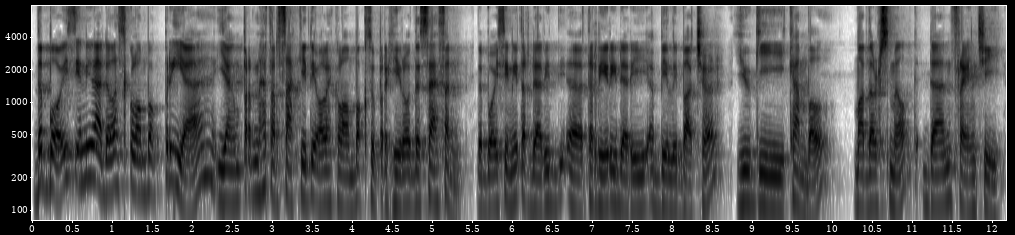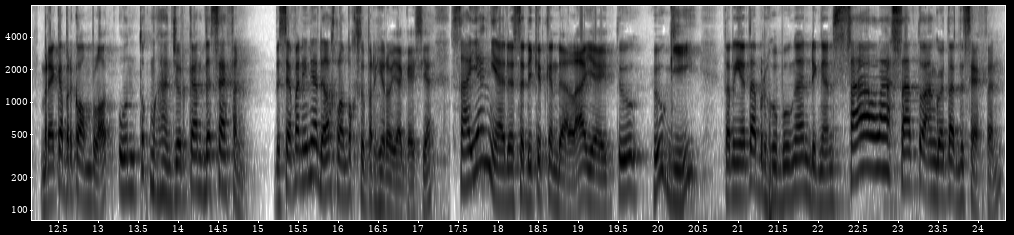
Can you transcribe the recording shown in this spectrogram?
The Boys ini adalah sekelompok pria yang pernah tersakiti oleh kelompok superhero The Seven. The Boys ini terdiri, uh, terdiri dari Billy Butcher, Yugi Campbell, Mother's Milk, dan Frenchie. Mereka berkomplot untuk menghancurkan The Seven. The Seven ini adalah kelompok superhero ya guys ya. Sayangnya ada sedikit kendala yaitu Hugi ternyata berhubungan dengan salah satu anggota The Seven,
